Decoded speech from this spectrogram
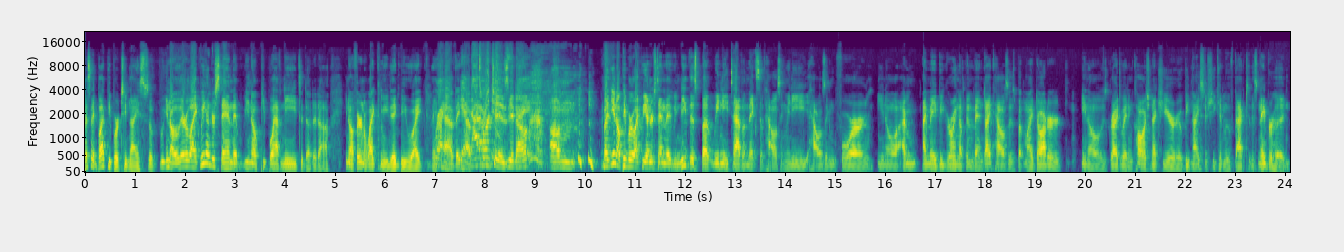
I say black people are too nice. So, you know, they're like, we understand that, you know, people have needs, da da da. You know, if they're in a white community, they'd be like, they'd Right. have, they'd Yeah, have torches, you know? right. Um, but, you know, people are like, we understand that we need this, but we need to have a mix of housing. We need housing for, you know, I'm, I may be growing up in Van Dyke houses, but my daughter, you know, is graduating college next year. It would be nice if she could move back to this neighborhood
